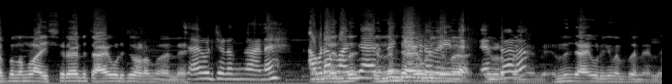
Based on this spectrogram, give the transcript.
അപ്പൊ നമ്മൾ ഐശ്വര്യമായിട്ട് ചായ കുടിച്ച് തുടങ്ങുമല്ലേ ചായ അവിടെ നമ്മൾ എന്ന് എന്നും മഞ്ഞായിരുന്നെങ്കിൽ? എന്നും ചായ കുടിക്കുന്നിടത്ത് തന്നെയല്ലേ?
